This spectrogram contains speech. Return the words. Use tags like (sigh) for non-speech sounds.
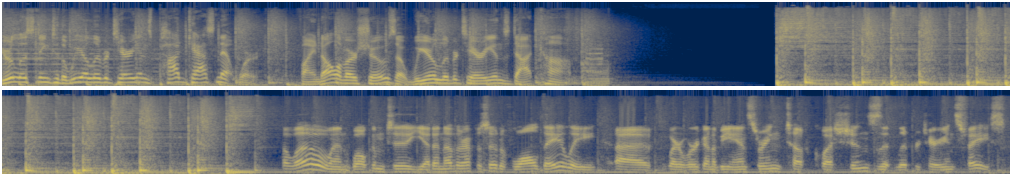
You're listening to the We Are Libertarians Podcast Network. Find all of our shows at WeareLibertarians.com. Hello, and welcome to yet another episode of Wall Daily, uh, where we're going to be answering tough questions that libertarians face.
